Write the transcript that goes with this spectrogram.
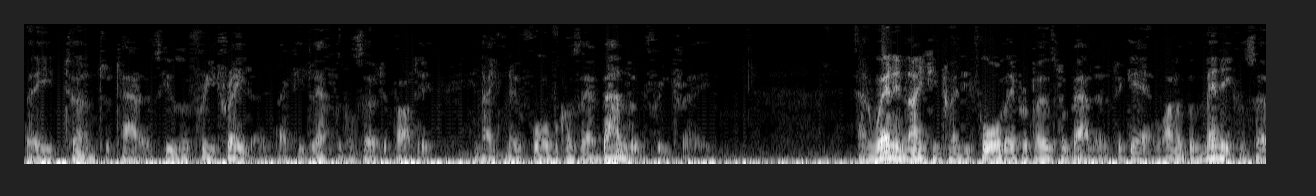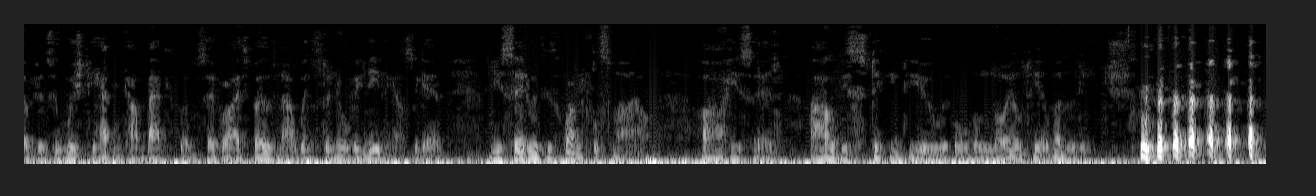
they turned to tariffs. He was a free trader. In fact, he left the Conservative Party in 1904 because they abandoned free trade. And when in 1924 they proposed to abandon it again, one of the many Conservatives who wished he hadn't come back to them said, well, I suppose now, Winston, you'll be leaving us again. And he said with his wonderful smile, ah, he said, I'll be sticking to you with all the loyalty of a leech.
